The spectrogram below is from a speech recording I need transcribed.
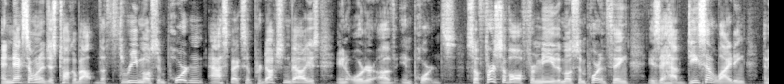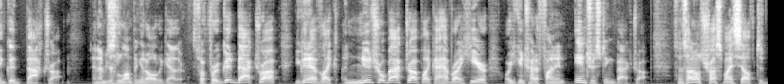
And next, I want to just talk about the three most important aspects of production values in order of importance. So, first of all, for me, the most important thing is to have decent lighting and a good backdrop. And I'm just lumping it all together. So, for a good backdrop, you can have like a neutral backdrop, like I have right here, or you can try to find an interesting backdrop. Since I don't trust myself to,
